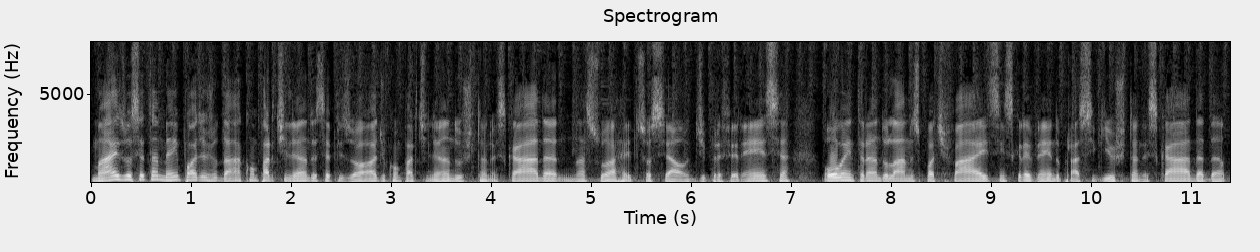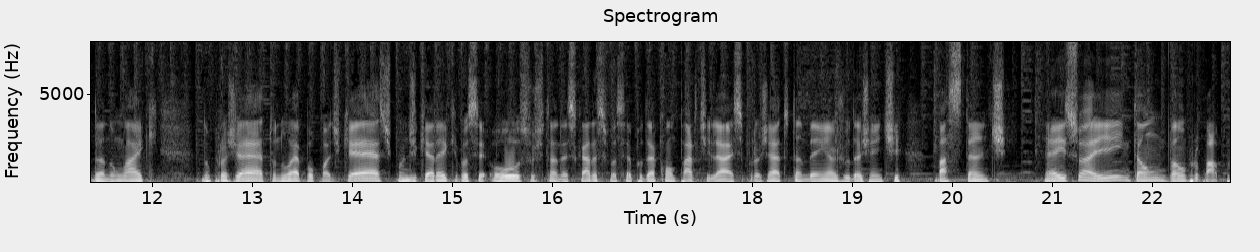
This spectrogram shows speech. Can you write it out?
mas você também pode ajudar compartilhando esse episódio, compartilhando o Chutando a Escada na sua rede social de preferência, ou entrando lá no Spotify, se inscrevendo para seguir o Chutando a Escada, dando um like no projeto, no Apple Podcast, onde quer aí que você ouça o Chutando a Escada, se você puder compartilhar esse projeto, também ajuda a gente bastante. É isso aí, então vamos pro papo.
